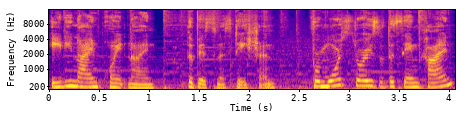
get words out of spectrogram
89.9, the business station. For more stories of the same kind,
